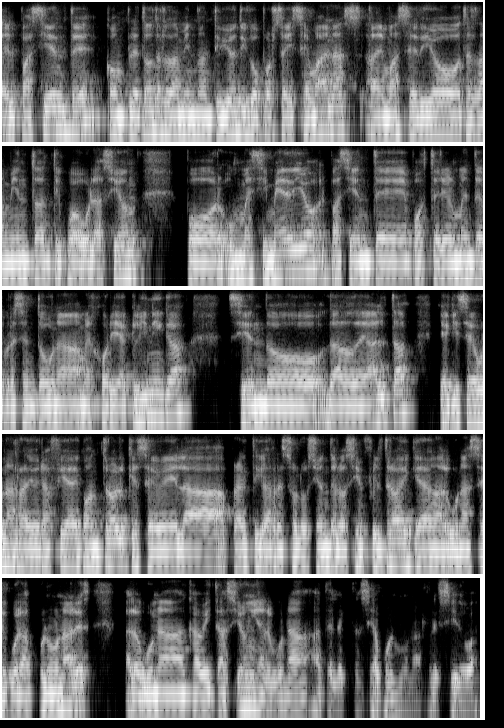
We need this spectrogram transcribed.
el, paciente completó tratamiento antibiótico por seis semanas. Además, se dio tratamiento anticoagulación por un mes y medio. El paciente posteriormente presentó una mejoría clínica siendo dado de alta. Y aquí se ve una radiografía de control que se ve la práctica resolución de los infiltrados y quedan algunas secuelas pulmonares, alguna cavitación y alguna atelectasia pulmonar residual.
